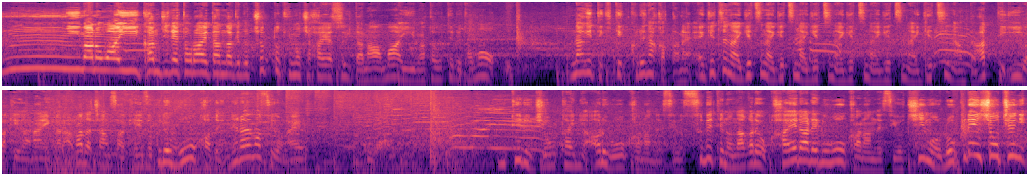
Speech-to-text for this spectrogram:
うーん、今のはいい感じで捉えたんだけど、ちょっと気持ち早すぎたな。まあいい、また打てる球を投げてきてくれなかったね。え、月内、月内、月内、月内、月内、月内、月内なんてあっていいわけがないから、まだチャンスは継続で、ウォーカーで狙えますよね。ここは。打てる状態にあるウォーカーなんですよ。全ての流れを変えられるウォーカーなんですよ。チームを6連勝中に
